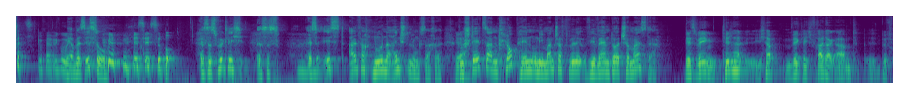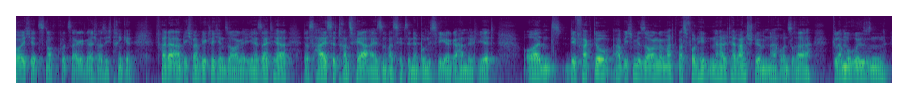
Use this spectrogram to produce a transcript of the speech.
Das gefällt mir gut. Ja, aber es ist so. es ist so. Es ist wirklich, es ist, es ist einfach nur eine Einstellungssache. Ja. Du stellst da einen Klopp hin und die Mannschaft würde, wir wären deutscher Meister. Deswegen, Till, ich habe wirklich Freitagabend, bevor ich jetzt noch kurz sage gleich, was ich trinke, Freitagabend, ich war wirklich in Sorge. Ihr seid ja das heiße Transfereisen, was jetzt in der Bundesliga gehandelt wird. Und de facto habe ich mir Sorgen gemacht, was von hinten halt heranstürmt nach unserer glamourösen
